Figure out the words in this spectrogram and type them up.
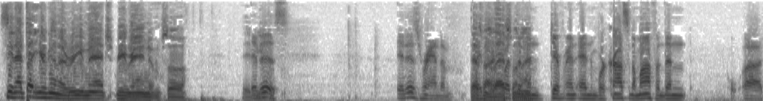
See, and I thought you were going to rematch, re-random, so. it be- is. It is random. That's I- my last put one, them in different, and we're crossing them off, and then, uh,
